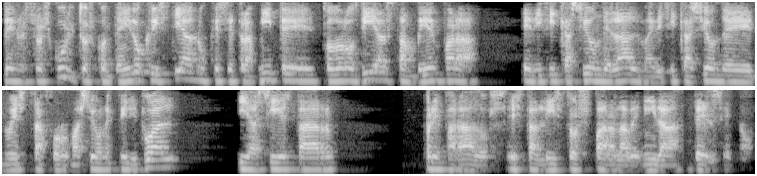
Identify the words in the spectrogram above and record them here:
de nuestros cultos, contenido cristiano que se transmite todos los días también para edificación del alma, edificación de nuestra formación espiritual y así estar preparados, estar listos para la venida del Señor.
